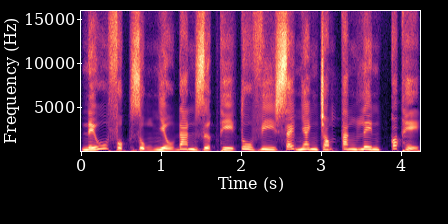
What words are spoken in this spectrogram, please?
Nếu phục dụng nhiều đan dược thì tu vi sẽ nhanh chóng tăng lên có thể.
